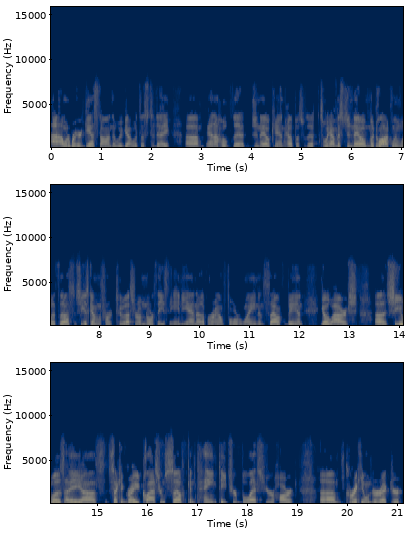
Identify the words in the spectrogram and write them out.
I, I want to bring our guest on that we've got with us today, um, and I hope that Janelle can help us with this. So we have Miss Janelle McLaughlin with us. She is coming for, to us from Northeast Indiana, up around Fort Wayne and South Bend. Go Irish! Uh, she was a uh, second grade classroom self-contained teacher. Bless your heart, um, curriculum director,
